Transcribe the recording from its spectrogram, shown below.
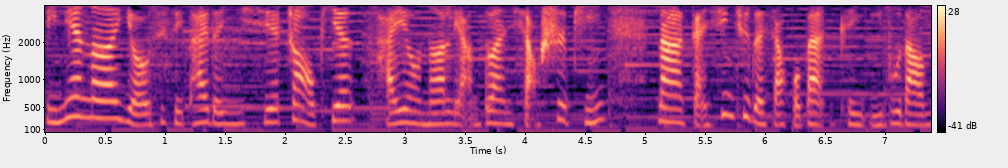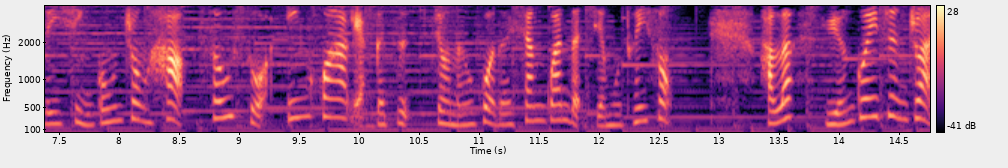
里面呢有 Cici 拍的一些照片，还有呢两段小视频。那感兴趣的小伙伴可以移步到微信公众号搜索“樱花”两个字，就能获得相关的节目推送。好了，言归正传，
